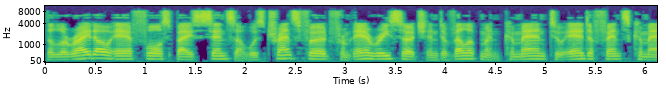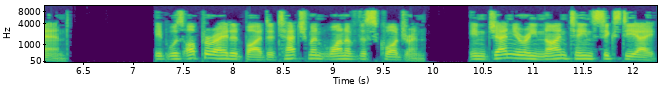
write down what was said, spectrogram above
the Laredo Air Force Base sensor was transferred from Air Research and Development Command to Air Defense Command. It was operated by Detachment 1 of the squadron. In January 1968,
